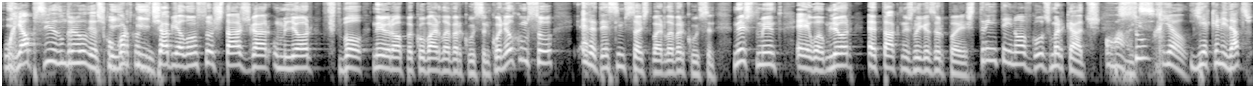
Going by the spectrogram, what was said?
O Real precisa de um treinador desses, concordo contigo. E Xabi Alonso está a jogar o melhor futebol na Europa com o Bayer Leverkusen. Quando ele começou, era 16º Bayer Leverkusen. Neste momento, é o melhor ataque nas ligas europeias. 39 golos marcados. Oh, Alex. Surreal. E é candidato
